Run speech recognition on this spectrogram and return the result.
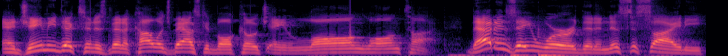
And Jamie Dixon has been a college basketball coach a long, long time. That is a word that in this society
